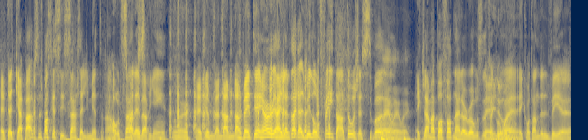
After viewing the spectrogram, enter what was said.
Elle est peut-être capable. ça. Je pense que c'est 100 sa limite. En haut de 100, elle lève rien. Ouais. Et puis, dans, dans- dans le 21, elle a la misère à lever l'autre fille tantôt. Je suis bas. Ouais, là. ouais, ouais. Elle est clairement pas forte, Nyla Rose. là. Ben fait que pour moi, elle est contente de lever euh,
